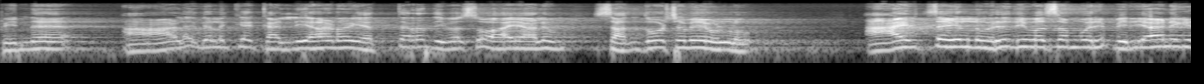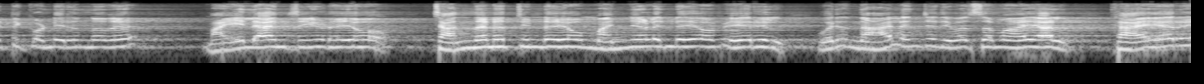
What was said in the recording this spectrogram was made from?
പിന്നെ ആളുകൾക്ക് കല്യാണം എത്ര ദിവസമായാലും സന്തോഷമേ ഉള്ളൂ. ആഴ്ചയിൽ ഒരു ദിവസം ഒരു ബിരിയാണി കിട്ടിക്കൊണ്ടിരുന്നത് മൈലാഞ്ചിയുടെയോ ചന്ദനത്തിന്റെയോ മഞ്ഞളിന്റെയോ പേരിൽ ഒരു നാലഞ്ച് ദിവസമായാൽ കയറി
